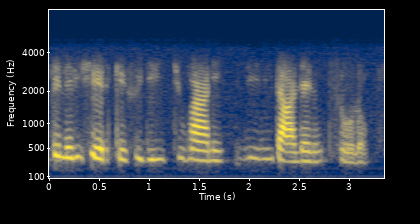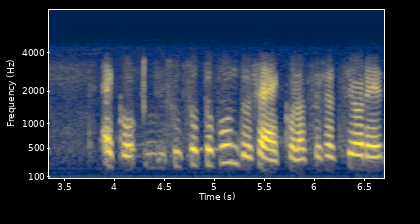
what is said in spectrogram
delle ricerche sui diritti umani in Italia e non solo. Ecco, sul sottofondo c'è ecco, l'associazione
